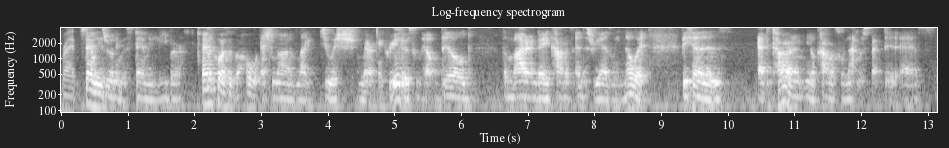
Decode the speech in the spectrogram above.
right Stan Lee's real name is Stanley Lieber. And of course, there's a whole echelon of like Jewish American creators who helped build the modern day comics industry as we know it. Because at the time, you know, comics were not respected as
